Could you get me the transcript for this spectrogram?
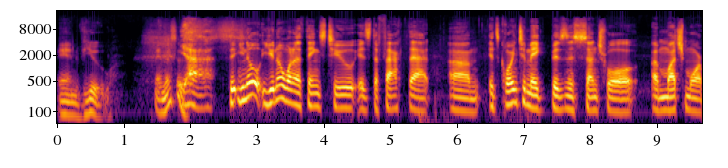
and view. And this is Yeah. You know, you know, one of the things too is the fact that um, it's going to make Business Central a much more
